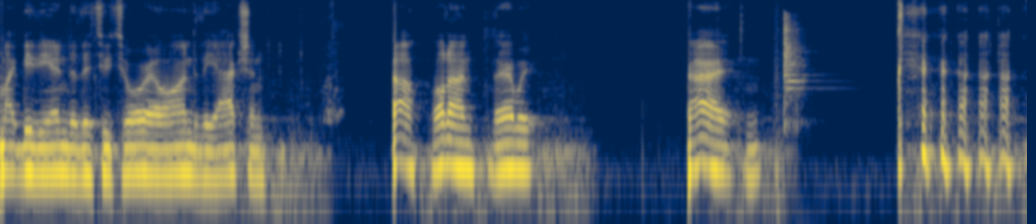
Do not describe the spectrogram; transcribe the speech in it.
Might be the end of the tutorial. On to the action. Oh, hold on. There we. All right.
